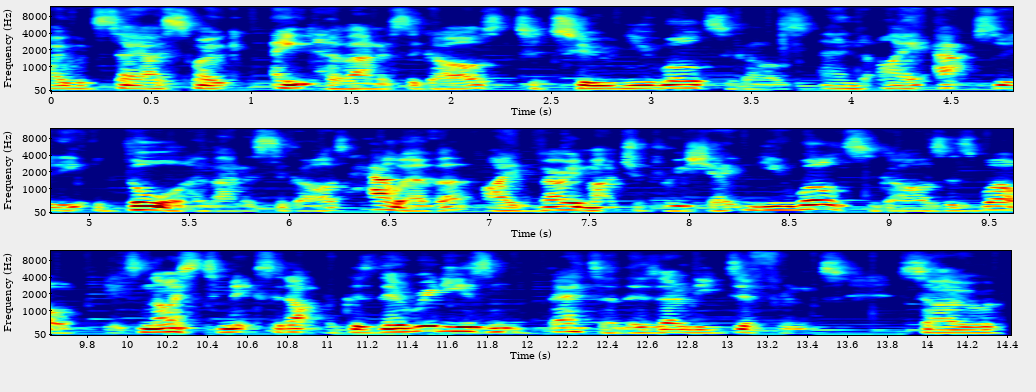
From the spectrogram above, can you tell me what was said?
I would say I smoke eight Havana cigars to two New World cigars, and I absolutely adore Havana cigars. However, I very much appreciate New World cigars as well. It's nice to mix it up because there really isn't better, there's only different. So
